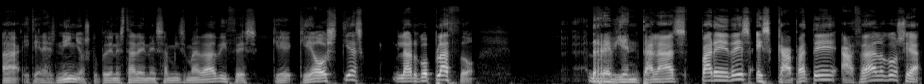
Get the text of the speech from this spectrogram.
Ah, y tienes niños que pueden estar en esa misma edad, dices, ¿qué, qué hostias largo plazo? Revienta las paredes, escápate, haz algo, o sea,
